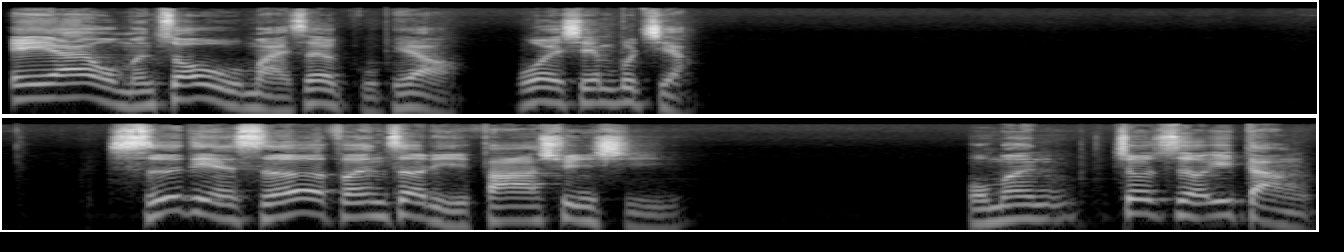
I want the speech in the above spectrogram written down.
，AI，我们周五买这个股票，我也先不讲。十点十二分这里发讯息，我们就只有一档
